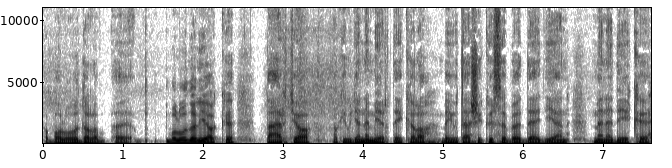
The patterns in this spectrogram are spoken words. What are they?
a baloldal, a baloldaliak pártja, aki ugye nem érték el a bejutási küszöböt, de egy ilyen menedék eh,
